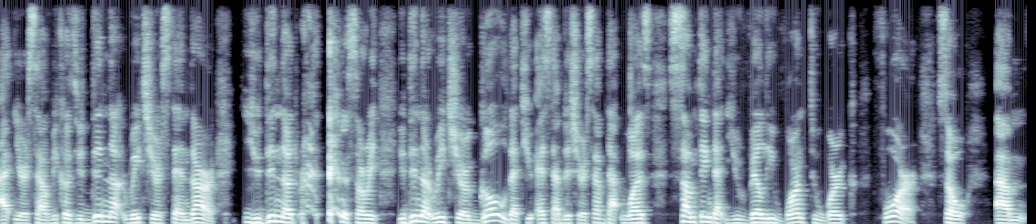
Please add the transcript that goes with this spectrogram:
at yourself because you did not reach your standard. You did not sorry you did not reach your goal that you established yourself that was something that you really want to work for. So um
